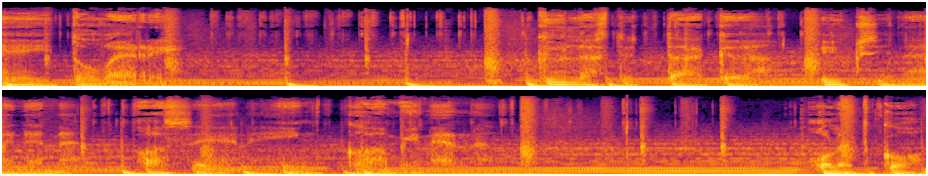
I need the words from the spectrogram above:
Hei toveri. Kyllästyttääkö yksinäinen aseen hinkkaaminen? Oletko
